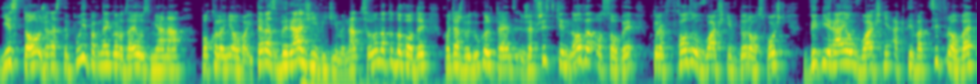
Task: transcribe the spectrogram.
jest to, że następuje pewnego rodzaju zmiana pokoleniowa. I teraz wyraźnie widzimy, na, są na to dowody, chociażby Google Trends, że wszystkie nowe osoby, które wchodzą właśnie w dorosłość, wybierają właśnie aktywa cyfrowe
